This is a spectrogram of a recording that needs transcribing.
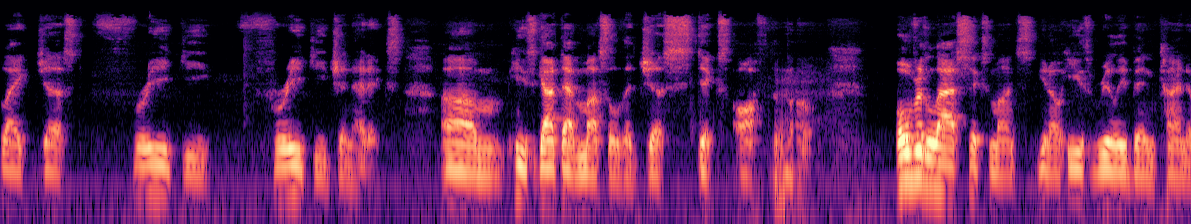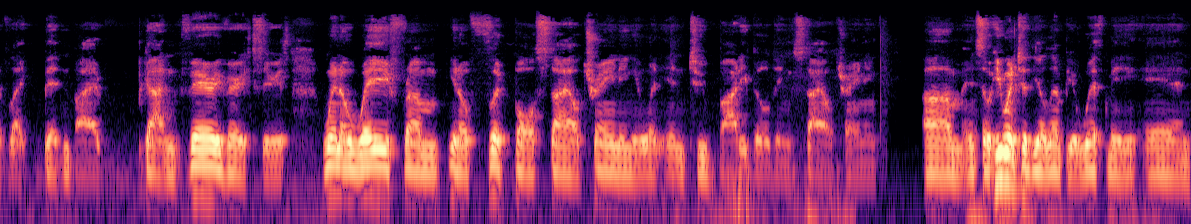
like just freaky, freaky genetics. Um, he's got that muscle that just sticks off the bone. Over the last six months, you know, he's really been kind of like bitten by, gotten very, very serious. Went away from you know football style training and went into bodybuilding style training. Um, and so he went to the Olympia with me. And,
